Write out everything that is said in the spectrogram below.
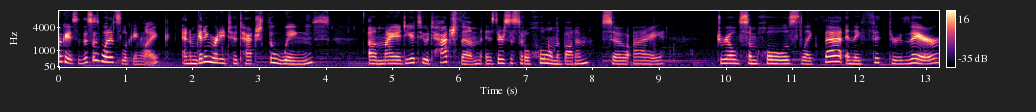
Okay, so this is what it's looking like, and I'm getting ready to attach the wings. Um, my idea to attach them is there's this little hole on the bottom, so I drilled some holes like that, and they fit through there.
